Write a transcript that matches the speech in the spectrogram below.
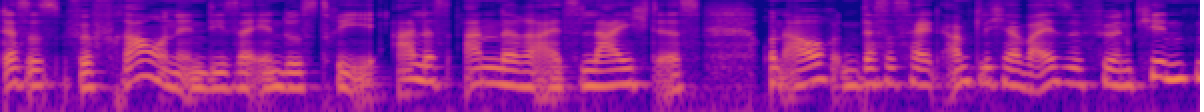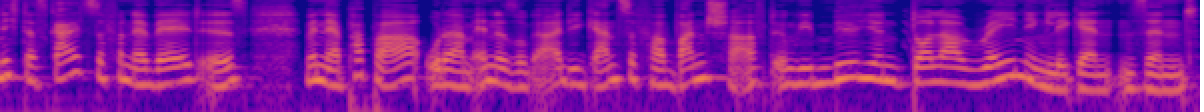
dass es für Frauen in dieser Industrie alles andere als leicht ist. Und auch, dass es halt amtlicherweise für ein Kind nicht das Geilste von der Welt ist, wenn der Papa oder am Ende sogar die ganze Verwandtschaft irgendwie Million-Dollar-Raining-Legenden sind.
